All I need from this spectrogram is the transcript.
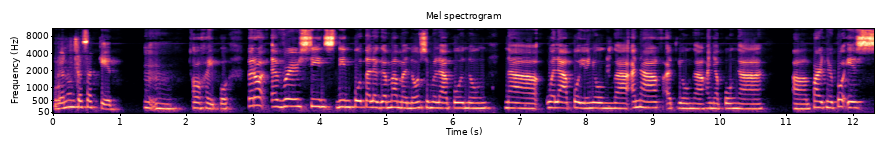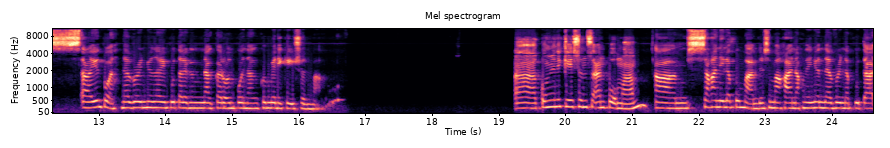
Ganon kasakit. Mm-mm. Okay po. Pero ever since din po talaga ma'am, ano, simula po nung na wala po yun yung ah, anak at yung ah, kanya pong ah, um, partner po is, ah, yun po, never nyo na rin po talagang nagkaroon po ng communication ma'am. Ah, communication saan po, ma'am? Um, sa kanila po ma'am, dun sa mga kaanak ninyo, never na po ta-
